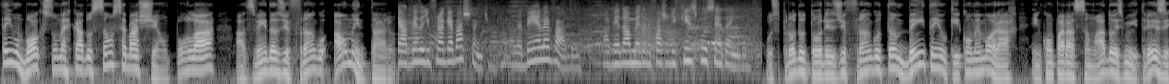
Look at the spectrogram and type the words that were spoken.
tem um box no Mercado São Sebastião. Por lá, as vendas de frango aumentaram. A venda de frango é bastante, ela é bem elevada. A venda aumenta na faixa de 15% ainda. Os produtores de frango também têm o que comemorar. Em comparação a 2013,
